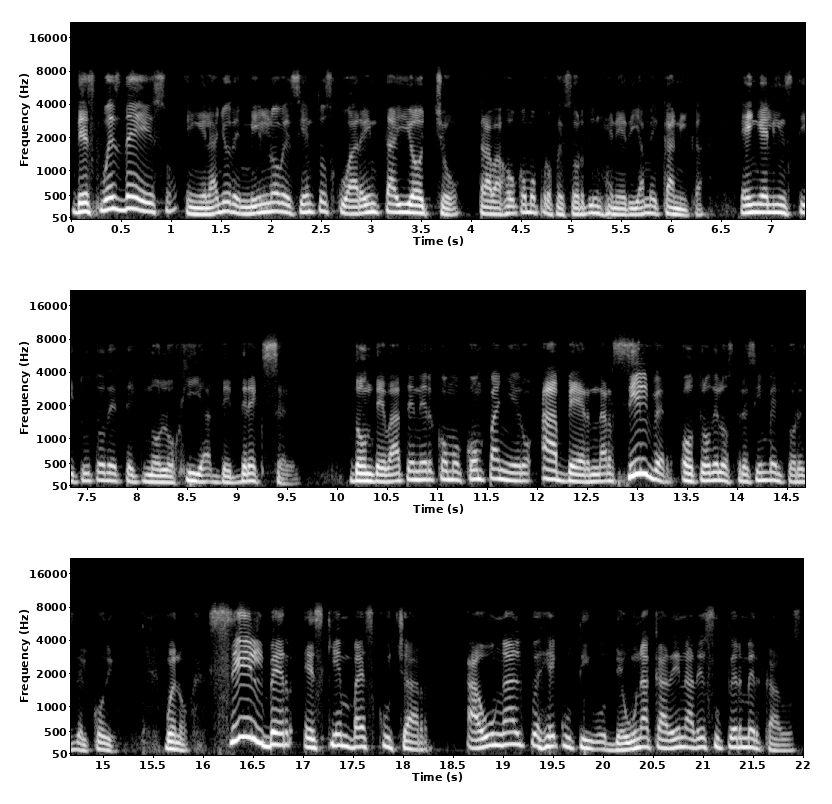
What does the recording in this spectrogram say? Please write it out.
Después de eso, en el año de 1948, trabajó como profesor de ingeniería mecánica en el Instituto de Tecnología de Drexel, donde va a tener como compañero a Bernard Silver, otro de los tres inventores del código. Bueno, Silver es quien va a escuchar a un alto ejecutivo de una cadena de supermercados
